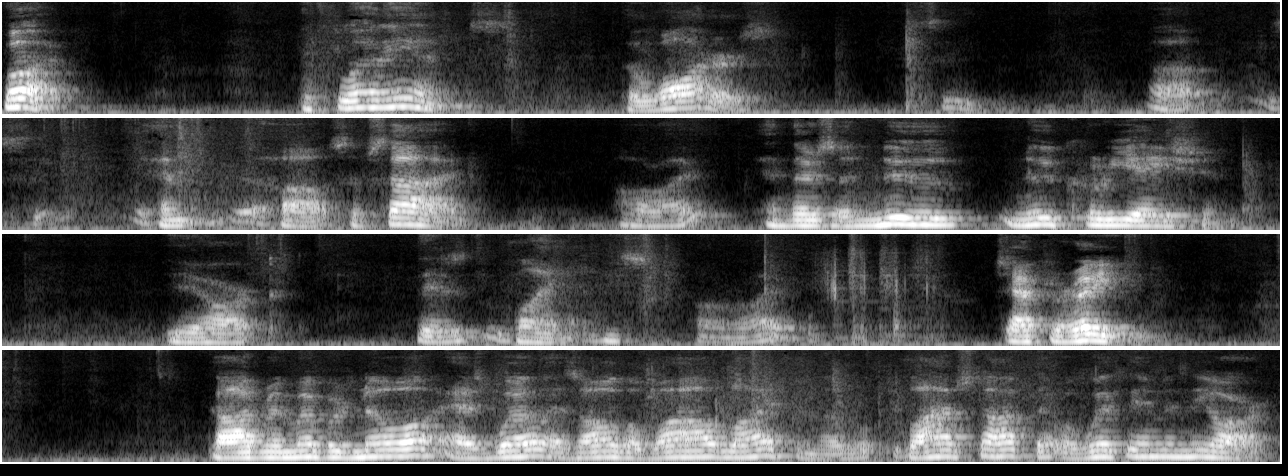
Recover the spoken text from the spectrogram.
But the flood ends, the waters see, uh, and uh, subside. All right, and there's a new new creation. The ark is lands. All right. Chapter eight. God remembered Noah as well as all the wildlife and the livestock that were with him in the ark.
